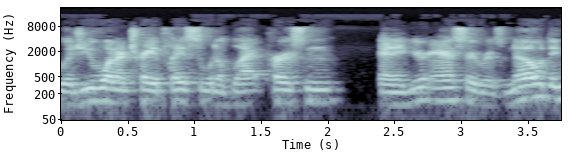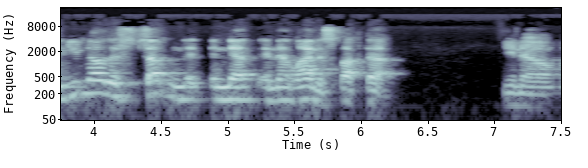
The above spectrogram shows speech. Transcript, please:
would you want to trade places with a black person? And if your answer is no, then you know there's something in that in that line is fucked up, you know.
